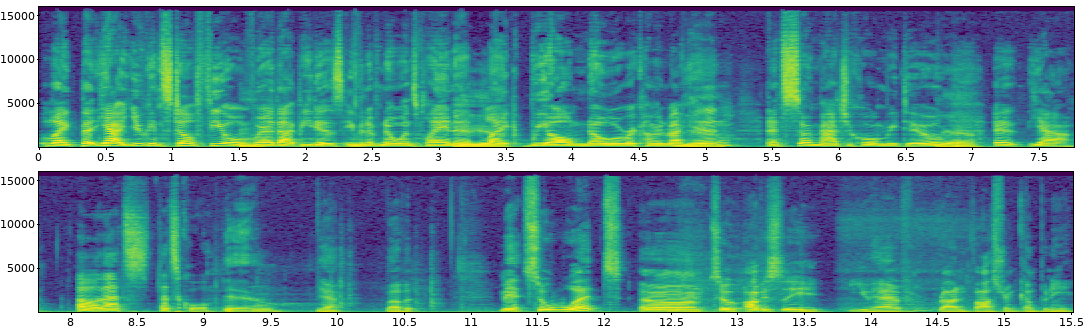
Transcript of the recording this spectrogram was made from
like that, yeah, you can still feel where that beat is, even if no one's playing it. Yeah, yeah. Like we all know where we're coming back Yeah. in, and it's so magical when we do. Yeah. It, yeah. Oh, that's that's cool. yeah. Yeah, love it, man. So what? Um, so obviously you have Rodney Foster and Company.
